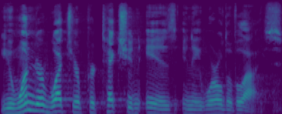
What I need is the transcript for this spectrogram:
You wonder what your protection is in a world of lies.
